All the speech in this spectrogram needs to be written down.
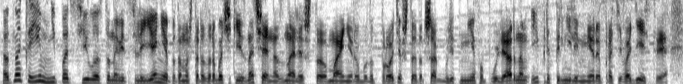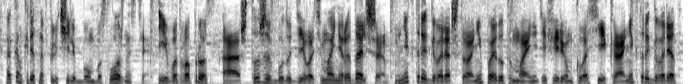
Однако им не под силу остановить слияние, потому что разработчики изначально знали, что майнеры будут против, что этот шаг будет непопулярен, популярным и предприняли меры противодействия, а конкретно включили бомбу сложности. И вот вопрос, а что же будут делать майнеры дальше? Некоторые говорят, что они пойдут майнить эфириум Classic, а некоторые говорят,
